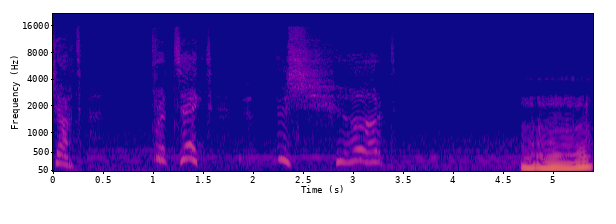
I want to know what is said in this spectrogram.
shard! Protect the shard! Mhm.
